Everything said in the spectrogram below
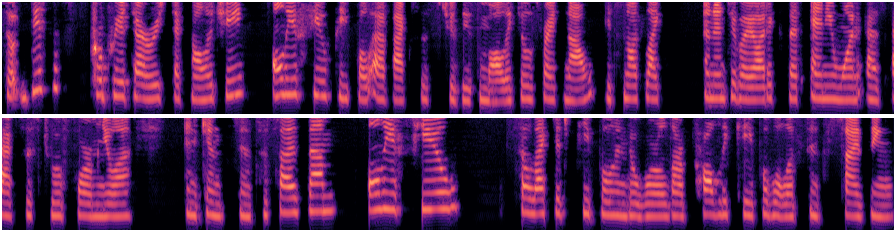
So this is proprietary technology. Only a few people have access to these molecules right now. It's not like an antibiotic that anyone has access to a formula and can synthesize them. Only a few selected people in the world are probably capable of synthesizing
